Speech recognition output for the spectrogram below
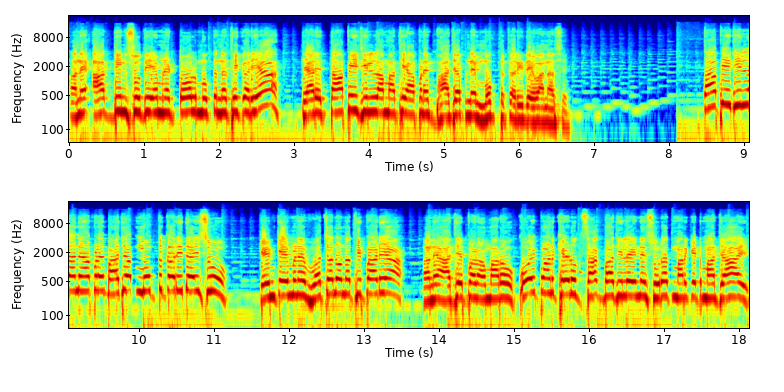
અને આજ દિન સુધી એમણે ટોલ મુક્ત નથી કર્યા, ત્યારે તાપી જિલ્લામાંથી આપણે ભાજપને મુક્ત કરી દેવાના છે. તાપી જિલ્લાને આપણે ભાજપ મુક્ત કરી દઈશું. કેમ કે એમણે વચનો નથી પાડ્યા, અને આજે પણ અમારો કોઈ પણ ખેડૂત શાકભાજી લઈને સુરત માર્કેટમાં જાય,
